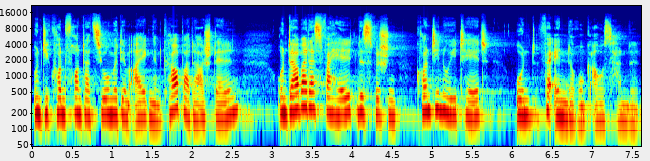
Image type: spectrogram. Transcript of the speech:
und die Konfrontation mit dem eigenen Körper darstellen und dabei das Verhältnis zwischen Kontinuität und Veränderung aushandeln.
